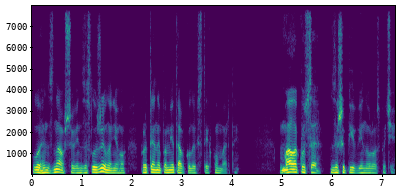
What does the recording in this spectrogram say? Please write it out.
Логін знав, що він заслужив на нього, проте не пам'ятав, коли встиг померти. Малакусе, зашипів він у розпачі.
